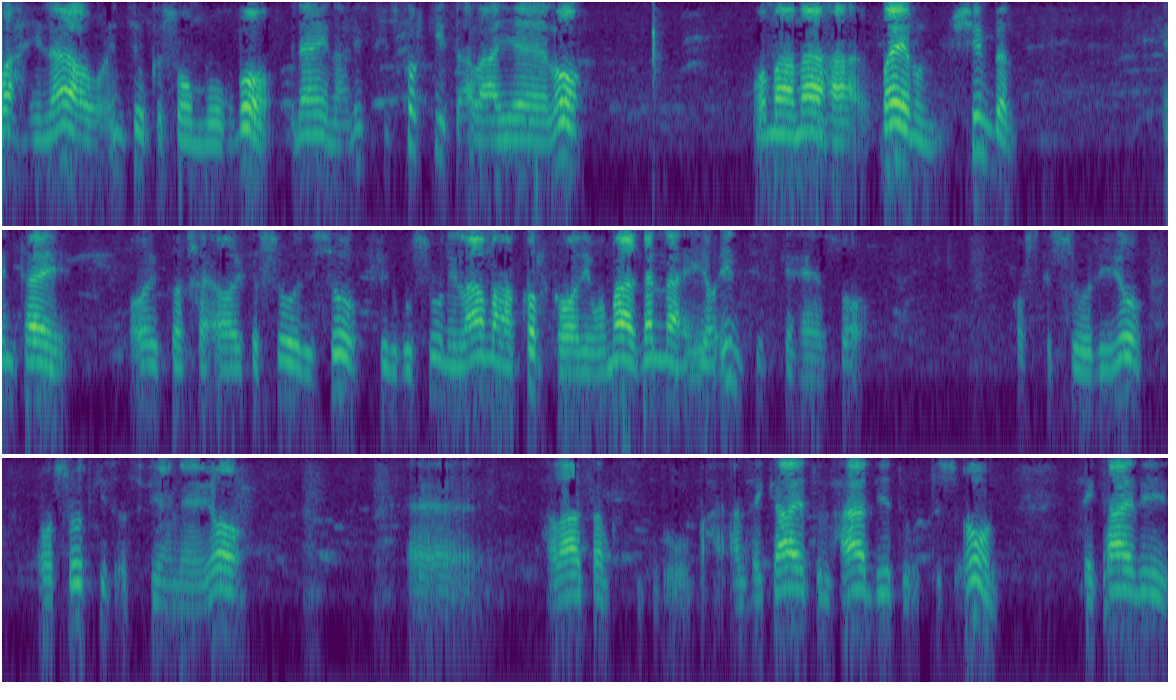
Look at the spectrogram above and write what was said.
wax hilaaco intuu ka soo muuqdo ilaahay naxariistiisa korkiisa allaa yeelo. Wamaanaaha dayrun shimbir intay oy kasoodiso fi lgusuni laamaha korkoodi wamaa gana iyo intiska heeso. Os kasoodiyo oo soodkiis asfiicneeyo halaasan u baxay. Alxikaayat alxaadiyat tiscuun xikaayadii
